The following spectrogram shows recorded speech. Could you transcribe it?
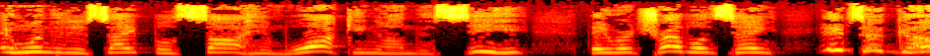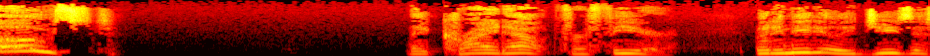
And when the disciples saw him walking on the sea, they were troubled, saying, It's a ghost. They cried out for fear. But immediately Jesus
